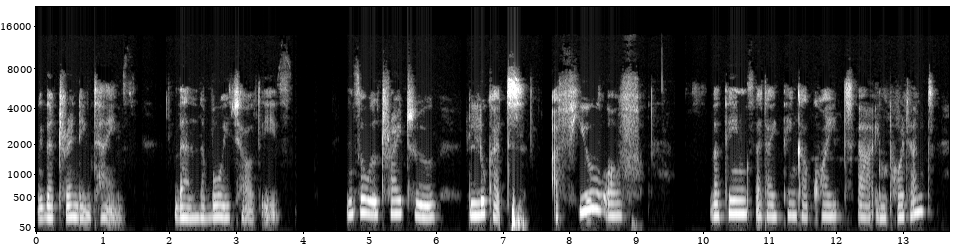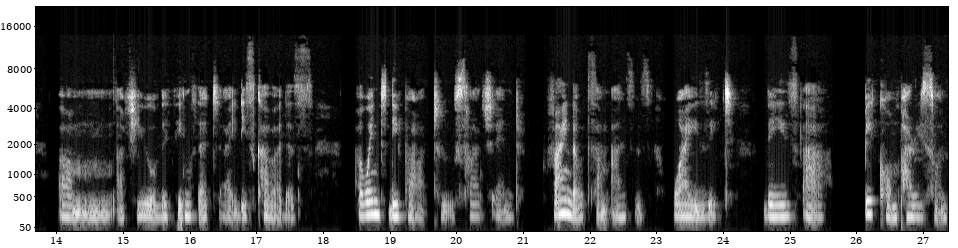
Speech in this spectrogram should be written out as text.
with the trending times than the boy child is? And so we'll try to look at a few of the things that i think are quite uh, important um, a few of the things that I discovered as I went deeper to search and find out some answers. Why is it there is a big comparison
